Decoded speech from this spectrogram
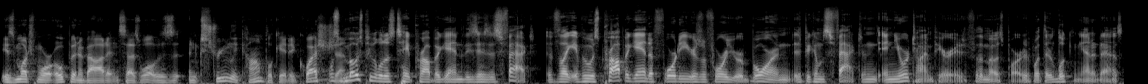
is much more open about it and says, "Well, this is an extremely complicated question." Well, most people just take propaganda these days as fact. If like if it was propaganda 40 years before you were born, it becomes fact in, in your time period for the most part. Is what they're looking at it as.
